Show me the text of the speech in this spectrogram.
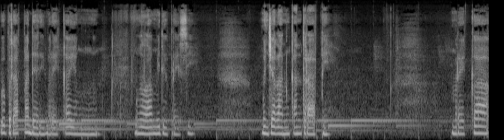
Beberapa dari mereka yang mengalami depresi menjalankan terapi. Mereka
